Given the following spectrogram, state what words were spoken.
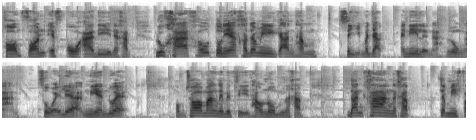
พร้อมฟอนต์ FORD นะครับ ลูกค้าเขาตัวนี้เขาจะมีการทำสีมาจากไอ้นี่เลยนะ โรงงานสวยเลยเนียนด้วย ผมชอบมากเลยเป็นสีเทานมนะครับ ด้านข้างนะครับ จะมีไฟ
